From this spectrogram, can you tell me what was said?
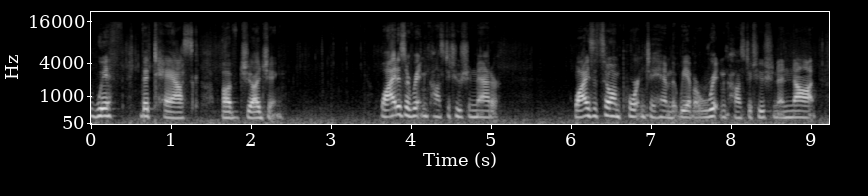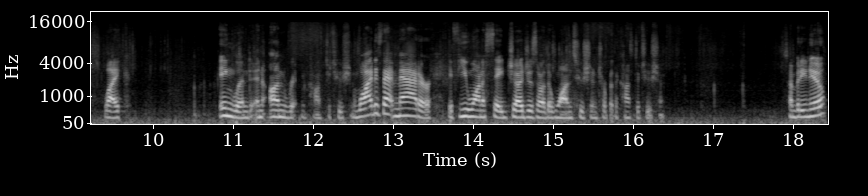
with the task of judging. Why does a written constitution matter? Why is it so important to him that we have a written constitution and not like England an unwritten constitution? Why does that matter if you want to say judges are the ones who should interpret the constitution? Somebody new?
